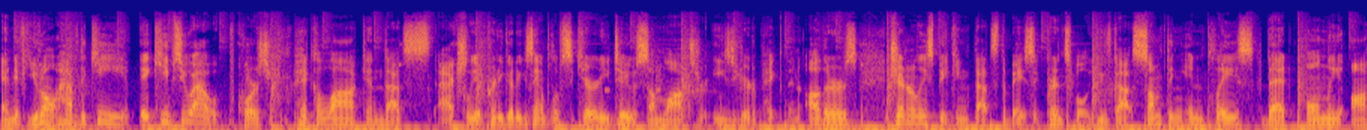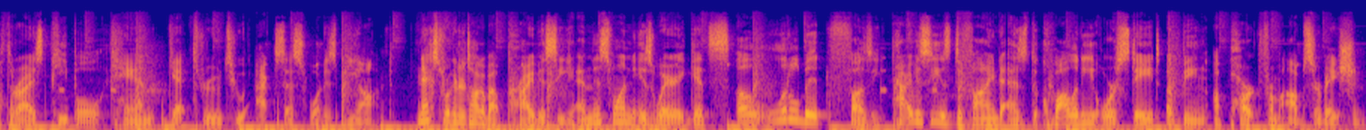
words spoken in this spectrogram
and if you don't have the key, it keeps you out. Of course, you can pick a lock, and that's actually a pretty good example of security, too. Some locks are easier to pick than others. Generally speaking, that's the basic principle. You've got something in place that only authorized people can get through to access what is beyond. Next, we're going to talk about privacy, and this one is where it gets a little bit fuzzy. Privacy is defined as the quality or state of being apart from observation,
